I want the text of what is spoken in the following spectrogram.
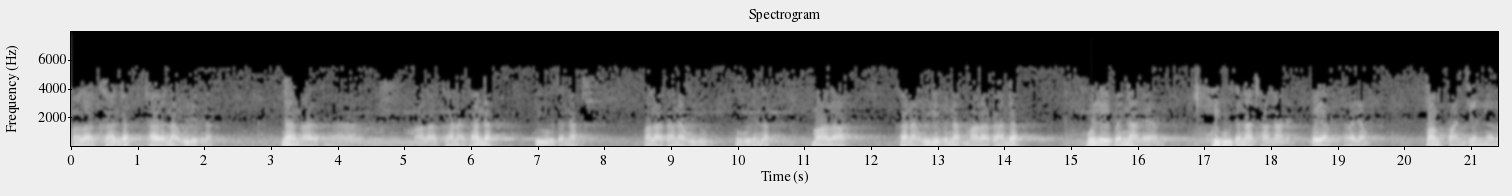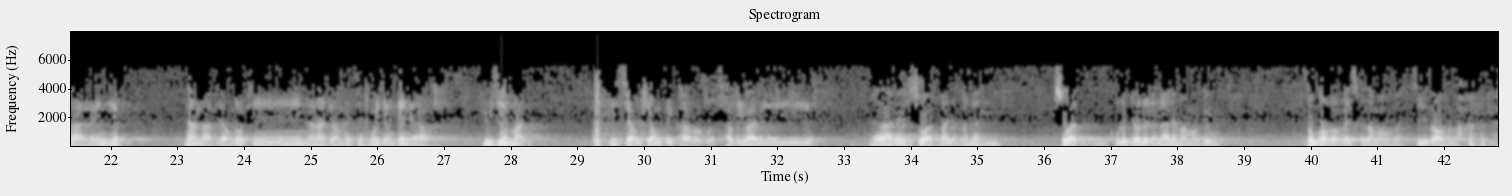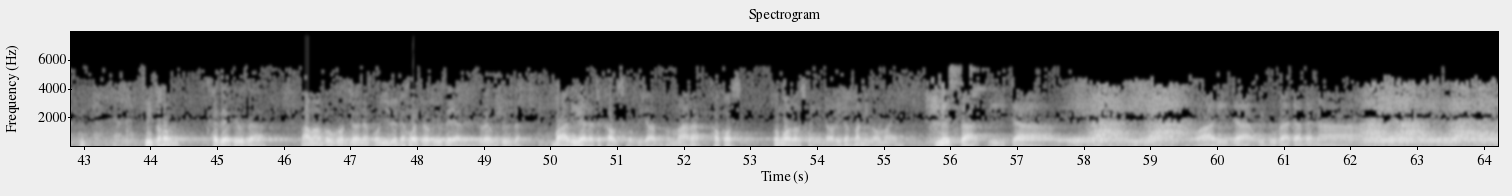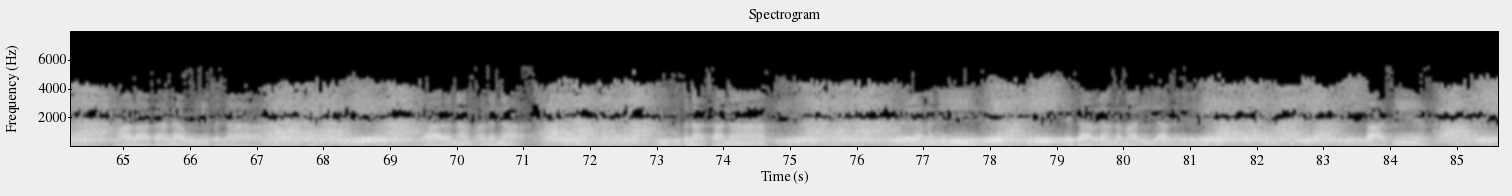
မာလာခန္ဓာဓာရဏဝိလေသနာနန္တာမာလာခန္ဓာခန္ဓာဝိဝုဒနာမာလာခန္ဓာဝိလူဝိဝုဒနာ မာလာခန္ဓာဝိလေပနမာလာခန္ဓာဝိလေပနနဲ့ဝိဝုဒနာဌာနနဲ့တွဲရမယ်အဲဒါကြောင့်ပန်းပန်ခြင်းနဂါလိမ့်ခြင်းနန္တာပြောင်လို့ဖြင့်နန္တာပြောင်လို့ဖြင့်မွေးကြံတဲ့အောင်ပြုခြင်းမှသင်ဆောင်ကြောင်းသိက္ခာဘုကိုဆောက်ကြည့်ပါသည်အဲ့ဒါလေးတချို့ကမှားမှန်နေတချို့ကခုလိုပြောလို့လည်းနားလည်မှာမဟုတ်သေးဘူး သုံးခေါက်လောက်လိုက်ဆွဲသားမအောင်လို့ကြည်တော့ကြည်တော့ခက်တဲ့ပြုစာအာမပုဂ္ဂိုလ်ပြောနေဘုန်းကြီးတို့တော့တော့ပြုစေရတယ်လွယ်ဘူးသူကပါဠိကတော့တစ်ခေါက်ဆိုပြီးတော့ဗမာကခေါက်ခေါက်သုံးခေါက်လောက်ဆိုရင်တော့ဒီတော့မှတ်မိကောင်းပါရဲ့နစ္စဂီတာဝါရိတဝိတုကဒသနာမာလာကာနဝိလေသနာ ဓာရဏမာနနဝိပုဒနာဌာနာဝေရမဏိသိက္ခာပရံသမာရိယာမိစခြင်း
